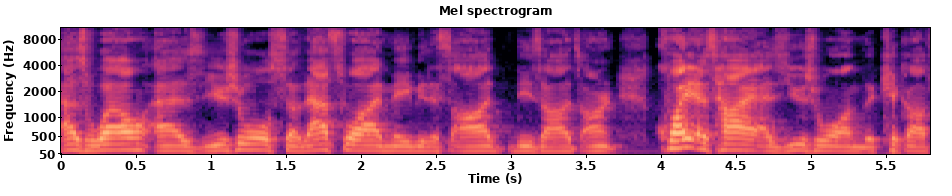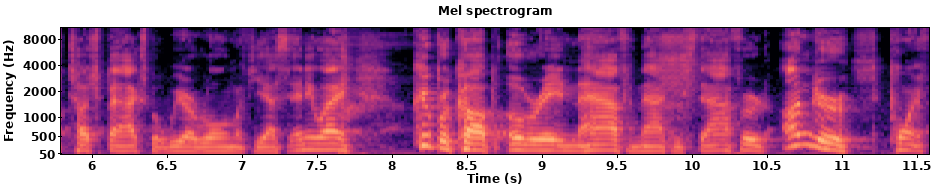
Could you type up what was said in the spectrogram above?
as well as usual. So that's why maybe this odd these odds aren't quite as high as usual on the kickoff touchbacks, but we are rolling with yes anyway. Cooper Kupp over eight and a half, and Matthew Stafford under 0.5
